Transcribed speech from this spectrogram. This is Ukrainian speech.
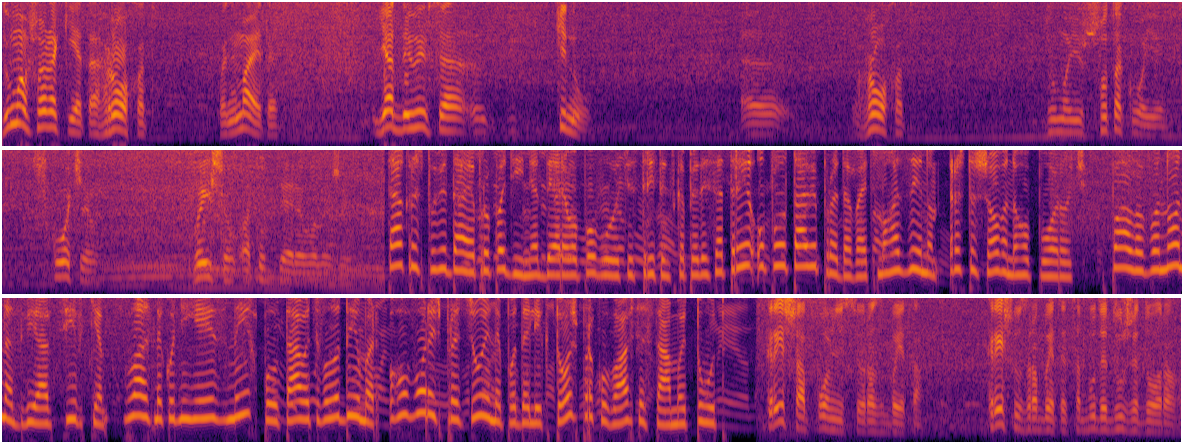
Думав, що ракета, грохот. Понімаєте? Я дивився е, кіно. Е, грохот. Думаю, що таке? Скочив, вийшов, а тут дерево лежить. Так розповідає про падіння дерева по вулиці Стрітинська, 53 у Полтаві продавець магазину, розташованого поруч. Впало воно на дві автівки. Власник однієї з них, полтавець Володимир, говорить, працює неподалік, тож паркувався саме тут. Криша повністю розбита. Кришу зробити це буде дуже дорого.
